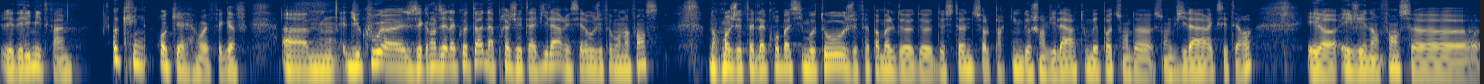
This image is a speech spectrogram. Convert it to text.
Il y a des limites quand même. Aucune. Ok, ouais, fais gaffe. Euh, du coup, euh, j'ai grandi à la Cotonne. Après, j'étais à Villars et c'est là où j'ai fait mon enfance. Donc moi, j'ai fait de l'acrobatie moto. J'ai fait pas mal de, de, de stunts sur le parking de Champ-Villars. Tous mes potes sont de, sont de Villars, etc. Et, euh, et j'ai une enfance euh,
